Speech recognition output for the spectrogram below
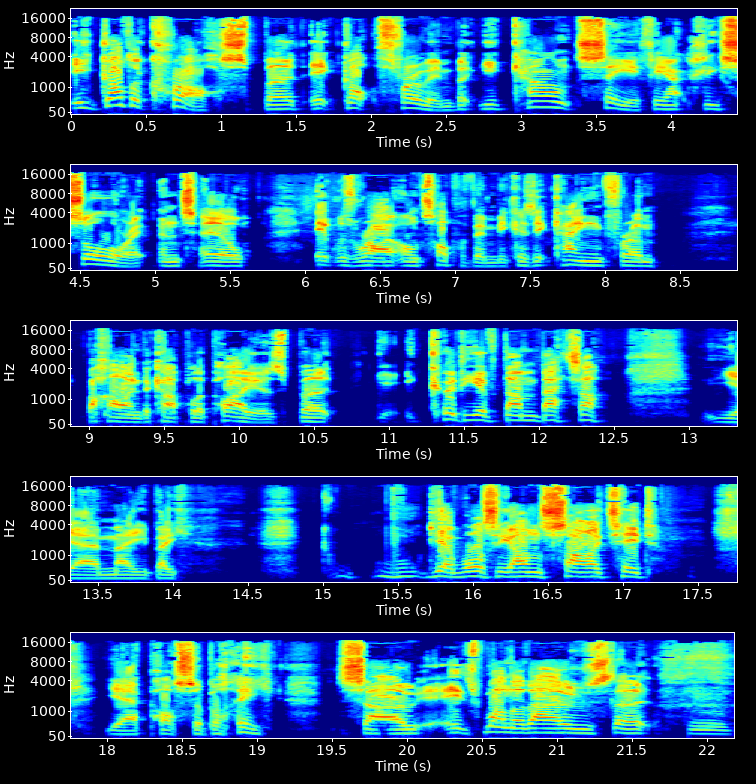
he got across, but it got through him. But you can't see if he actually saw it until it was right on top of him because it came from behind a couple of players. But could he have done better? Yeah, maybe. Yeah, was he unsighted? Yeah, possibly. So it's one of those that. Mm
